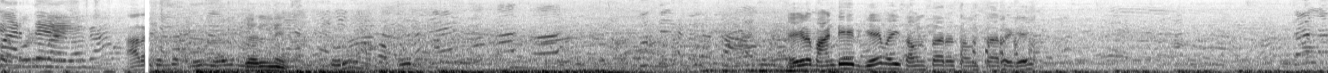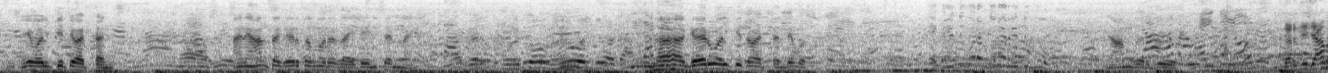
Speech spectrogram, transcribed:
मारते अरे खेळणे. इकडे भांडी आहेत घे बाई संसार संसार घे. हे वलकीचे वाटतात आणि आमचं घर समोरच आहे टेन्शन नाही. हा घर वलकीचं वाटतं ते बघ. जाम गर्दी. गर्दी जाम.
